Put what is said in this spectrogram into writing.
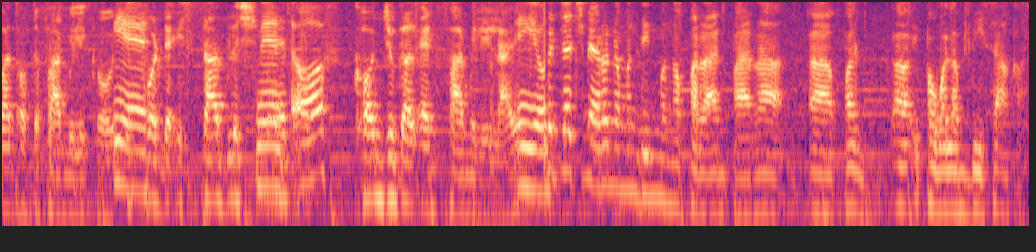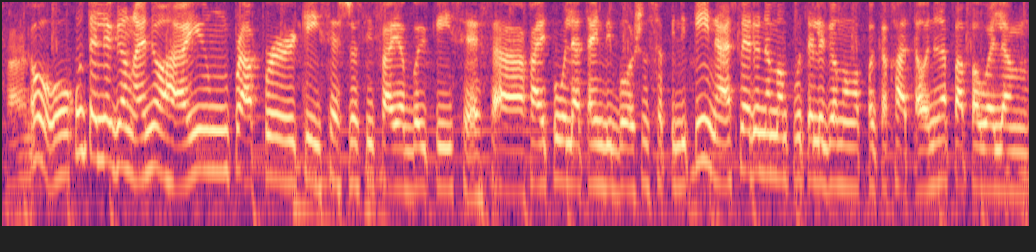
1 of the Family Code, Yes. is for the establishment of- of, conjugal and family life. Ayun. But Judge, meron naman din mga paraan para ah, pag ah, ipawalang bisa ang kasal. Oo, kung talagang ano ha, yung proper cases, justifiable cases, ah, kahit po wala tayong divorce sa Pilipinas, meron naman po talaga mga pagkakataon na napapawalang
